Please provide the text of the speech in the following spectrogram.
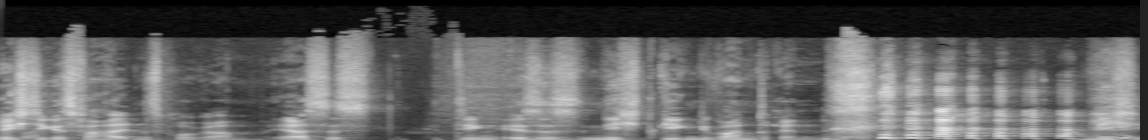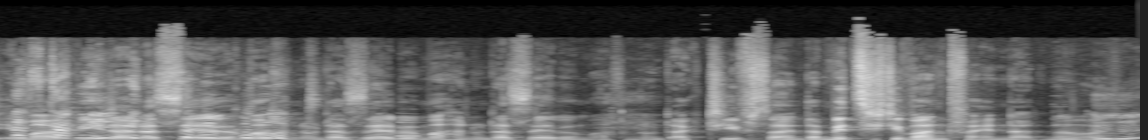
Richtiges Verhaltensprogramm. Erstes Ding ist es, nicht gegen die Wand rennen. nicht immer wieder dasselbe machen und dasselbe machen und dasselbe machen und aktiv sein, damit sich die Wand verändert. Ne? Und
